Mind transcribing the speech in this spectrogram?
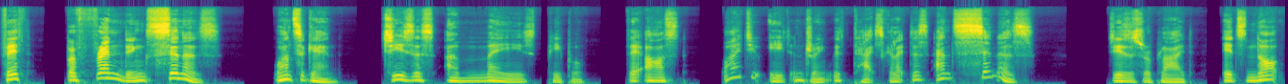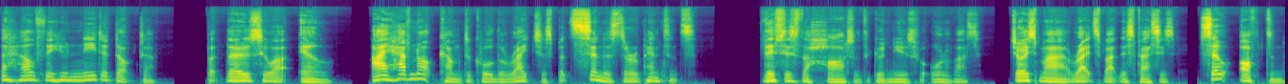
Fifth, befriending sinners. Once again, Jesus amazed people. They asked, Why do you eat and drink with tax collectors and sinners? Jesus replied, It's not the healthy who need a doctor, but those who are ill. I have not come to call the righteous, but sinners to repentance. This is the heart of the good news for all of us. Joyce Meyer writes about this passage. So often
